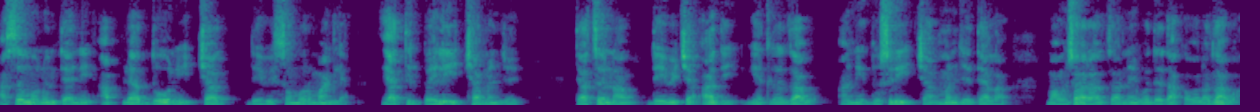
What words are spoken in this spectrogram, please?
असं म्हणून त्यांनी आपल्या दोन इच्छा देवीसमोर मांडल्या. यातील पहिली इच्छा म्हणजे त्याचं नाव देवीच्या आधी घेतलं जावं आणि दुसरी इच्छा म्हणजे त्याला मांसाहाराचा नैवेद्य दाखवला जावा.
